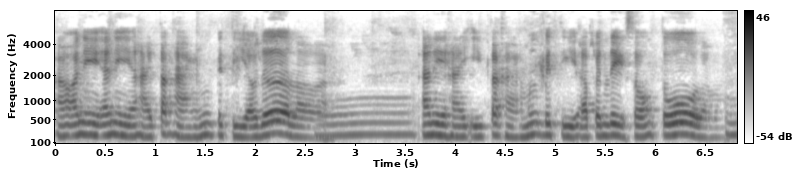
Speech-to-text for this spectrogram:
เอาอันนี้ อันนี้ใหายตั้งหางมึงไปตีเอาเด้อเราโอ้อะอันนี้ใหายอีกตั้งหางมึงไปตีเอาเป็นเลขสองโตัวเราอะโอ้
